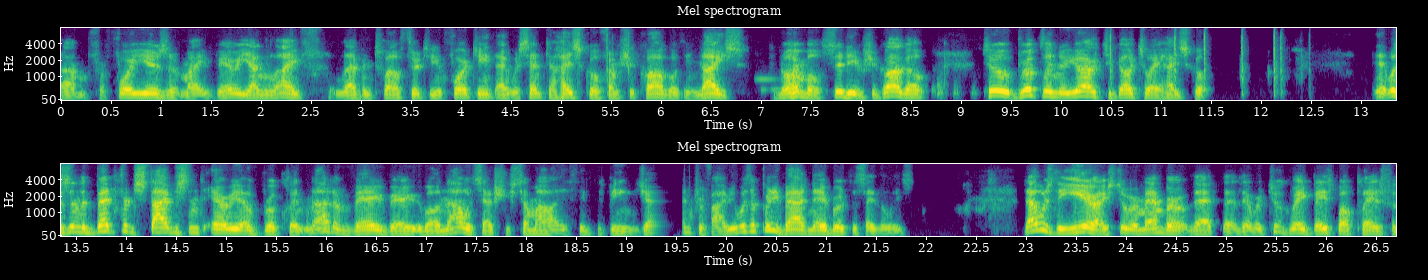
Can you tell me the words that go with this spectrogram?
um, for four years of my very young life 11 12 13 and 14 i was sent to high school from chicago the nice normal city of chicago to brooklyn new york to go to a high school. It was in the bedford stuyvesant area of brooklyn not a very very well now it's actually somehow i think it's being gentrified. It was a pretty bad neighborhood to say the least that was the year I still remember that uh, there were two great baseball players for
